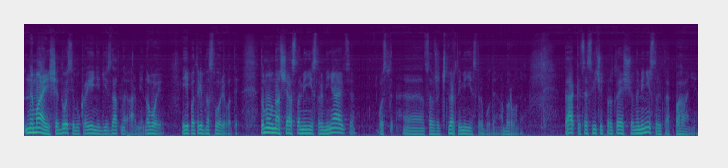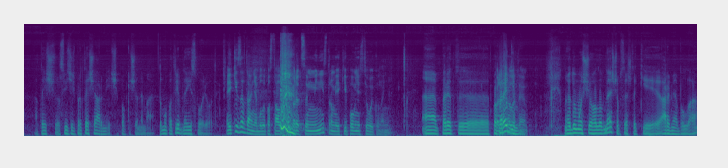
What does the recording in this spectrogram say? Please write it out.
немає ще досі в Україні дієздатної армії нової. Її потрібно створювати. Тому в нас часто міністри міняються. Ось е, це вже четвертий міністр буде оборони. Так, і це свідчить про те, що не міністри так погані, а те, що свідчить про те, що армії ще поки що немає. Тому потрібно її створювати. А які завдання були поставлені перед цим міністром, які повністю виконані? Е, Перед е, попереднім? Ну, я думаю, що головне, щоб все ж таки армія була.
